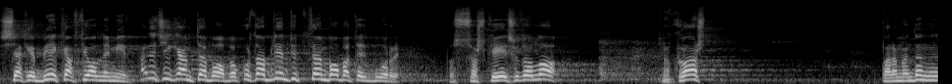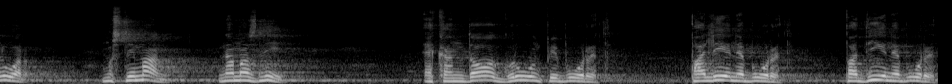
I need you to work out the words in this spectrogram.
s'ja ke ble kaftjallën e mirë. Hajde çikë te baba, kur ta blen ty t'kthen baba te burri. Po s'është kështu Allah. Nuk është paramendo njeri musliman namazli e ka nda gruan pi burrit pa lejen e burrit, pa dijen e burrit,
